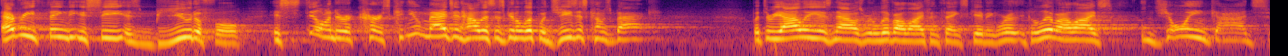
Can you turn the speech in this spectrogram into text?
Everything that you see is beautiful is still under a curse. Can you imagine how this is going to look when Jesus comes back? But the reality is now is we're to live our life in thanksgiving. We're to live our lives enjoying God's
